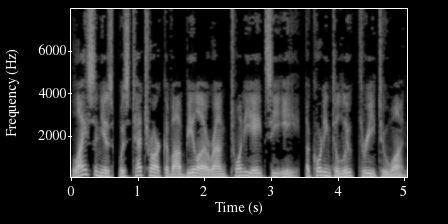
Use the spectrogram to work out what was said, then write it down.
Lysanias, was tetrarch of Abila around 28 CE, according to Luke 3 -1.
